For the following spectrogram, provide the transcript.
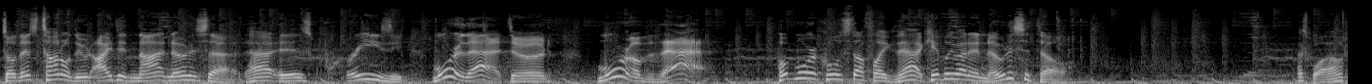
So this tunnel, dude, I did not notice that. That is crazy. More of that, dude. More of that. Put more cool stuff like that. I can't believe I didn't notice it though. That's wild.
